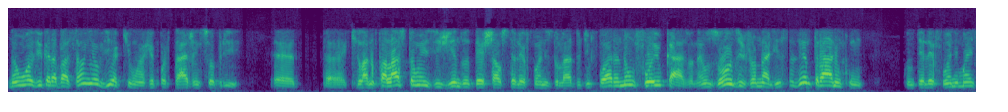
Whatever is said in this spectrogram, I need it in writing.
não houve gravação e eu vi aqui uma reportagem sobre eh, eh, que lá no Palácio estão exigindo deixar os telefones do lado de fora. Não foi o caso, né? Os 11 jornalistas entraram com, com o telefone, mas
